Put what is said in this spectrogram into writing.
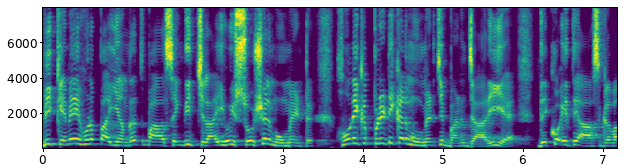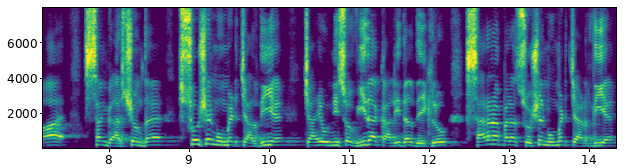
ਵੀ ਕਿਵੇਂ ਹੁਣ ਭਾਈ ਅਮਰਤਪਾਲ ਸਿੰਘ ਦੀ ਚਲਾਈ ਹੋਈ ਸੋਸ਼ਲ ਮੂਵਮੈਂਟ ਹੁਣ ਇੱਕ ਪੋਲੀਟੀਕਲ ਮੂਵਮੈਂਟ 'ਚ ਬਣ ਜਾ ਰਹੀ ਹੈ ਦੇਖੋ ਇਤਿਹਾਸ ਗਵਾਹ ਸੰਘਰਸ਼ ਹੁੰਦਾ ਹੈ ਸੋਸ਼ਲ ਮੂਵਮੈਂਟ ਚੱਲਦੀ ਹੈ ਚਾਹੇ 1920 ਦਾ ਅਕਾਲੀ ਦਲ ਦੇਖ ਲਓ ਸਾਰਿਆਂ ਨਾਲ ਪਹਿਲਾਂ ਸੋਸ਼ਲ ਮੂਵਮੈਂਟ ਚੱਲਦੀ ਹੈ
